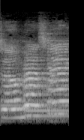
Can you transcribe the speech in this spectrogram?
domestic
